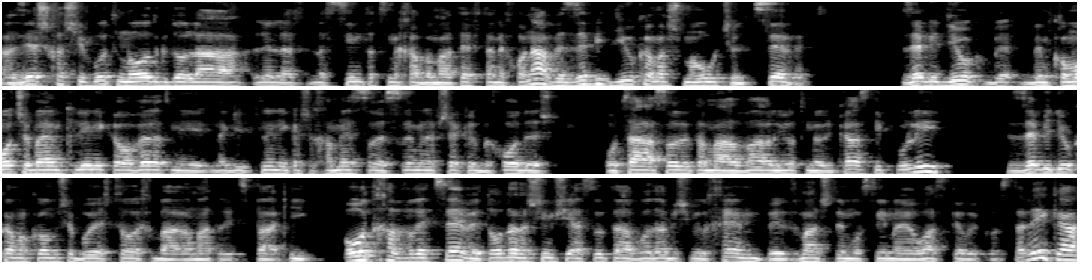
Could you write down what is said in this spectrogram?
אז יש חשיבות מאוד גדולה לשים את עצמך במעטפת הנכונה וזה בדיוק המשמעות של צוות. זה בדיוק במקומות שבהם קליניקה עוברת מנגיד קליניקה של 15-20 אלף שקל בחודש רוצה לעשות את המעבר להיות מרכז טיפולי זה בדיוק המקום שבו יש צורך בהרמת רצפה כי עוד חברי צוות, עוד אנשים שיעשו את העבודה בשבילכם בזמן שאתם עושים איוואסקה בקוסטה ריקה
